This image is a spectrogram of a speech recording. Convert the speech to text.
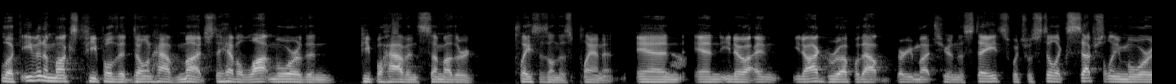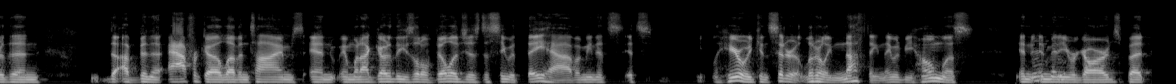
look, even amongst people that don't have much, they have a lot more than people have in some other places on this planet and yeah. and you know and you know i grew up without very much here in the states which was still exceptionally more than the, i've been to africa 11 times and and when i go to these little villages to see what they have i mean it's it's here we consider it literally nothing they would be homeless in, mm-hmm. in many mm-hmm. regards but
